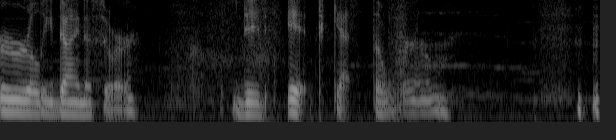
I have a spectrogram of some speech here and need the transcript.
early dinosaur, did it get the worm?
